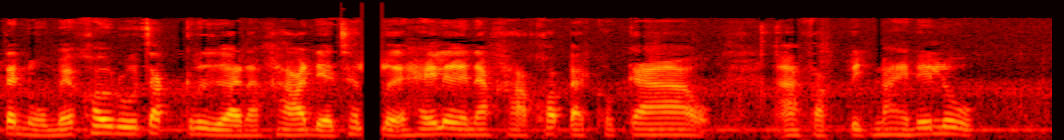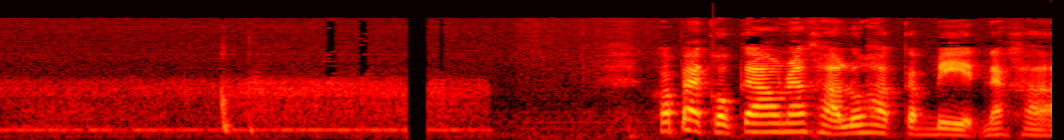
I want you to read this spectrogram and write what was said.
แต่หนูไม่ค่อยรู้จักเกลือนะคะ เดี๋ยวเฉลยให้เลยนะคะ ข้อ8ข้อ9อะฝากปิดไมค์ได้ลูก ข้อ8ข้อ9นะคะ โลหะกับเบสนะคะ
